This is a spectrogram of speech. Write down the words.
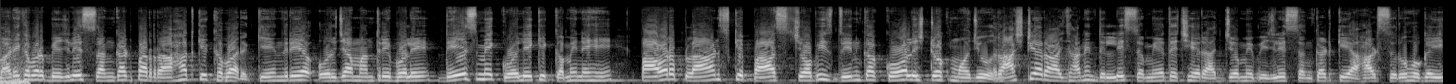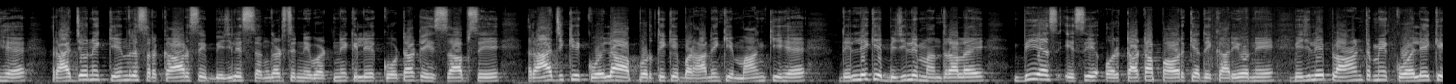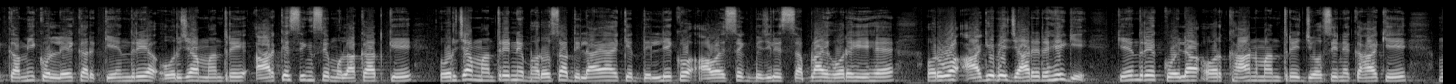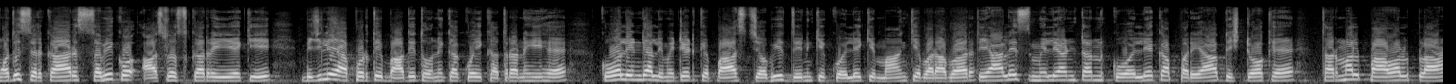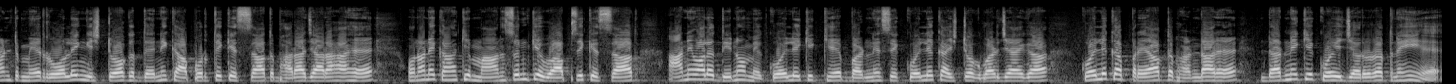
बड़ी खबर, बिजली संकट पर राहत की खबर, केंद्रीय ऊर्जा मंत्री बोले, देश में कोयले की कमी नहीं पावर प्लांट्स के पास 24 दिन का कोल स्टॉक मौजूद। राष्ट्रीय राजधानी दिल्ली समेत छह राज्यों में बिजली संकट की आहट शुरू हो गई है। राज्यों ने केंद्र सरकार से बिजली संकट से निपटने के लिए कोटा के हिसाब से राज्य की कोयला आपूर्ति के बढ़ाने की मांग की है। दिल्ली के बिजली मंत्रालय, बीएसईसी और टाटा पावर के अधिकारियों ने बिजली प्लांट में कोयले की कमी को लेकर केंद्रीय ऊर्जा मंत्री आर के सिंह से मुलाकात की। ऊर्जा मंत्री ने भरोसा दिलाया है कि दिल्ली को आवश्यक बिजली सप्लाई हो रही है और वह आगे भी जारी रहेगी। केंद्रीय कोयला और खान मंत्री जोशी ने कहा कि मोदी सरकार सभी को आश्वस्त कर रही है कि बिजली आपूर्ति बाधित होने का कोई खतरा नहीं है। कोल इंडिया लिमिटेड के पास 24 दिन की कोयले की मांग के बराबर 43 मिलियन टन कोयले का पर्याप्त स्टॉक है। थर्मल पावर प्लांट में रोलिंग स्टॉक दैनिक आपूर्ति के साथ भरा जा रहा है। उन्होंने कहा कि मानसून के वापसी के साथ आने वाले दिनों में कोयले की खेप बढ़ने से कोयले का स्टॉक बढ़ जाएगा। कोयले का पर्याप्त भंडार है, डरने की कोई ज़रूरत नहीं है।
